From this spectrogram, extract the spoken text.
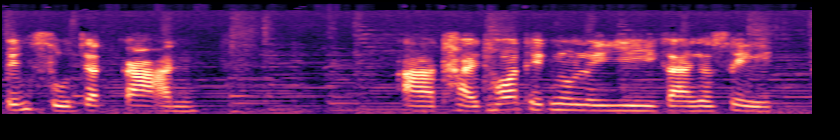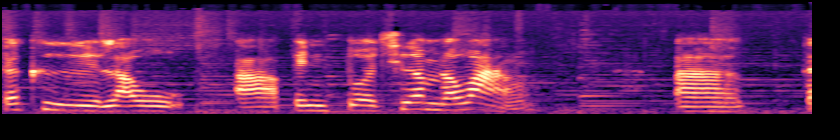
เป็นศูนย์จัดการอาถ่ายทอดเทคโนโลยีการเกษตรก็คือเราอาเป็นตัวเชื่อมระหว่างอาเก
